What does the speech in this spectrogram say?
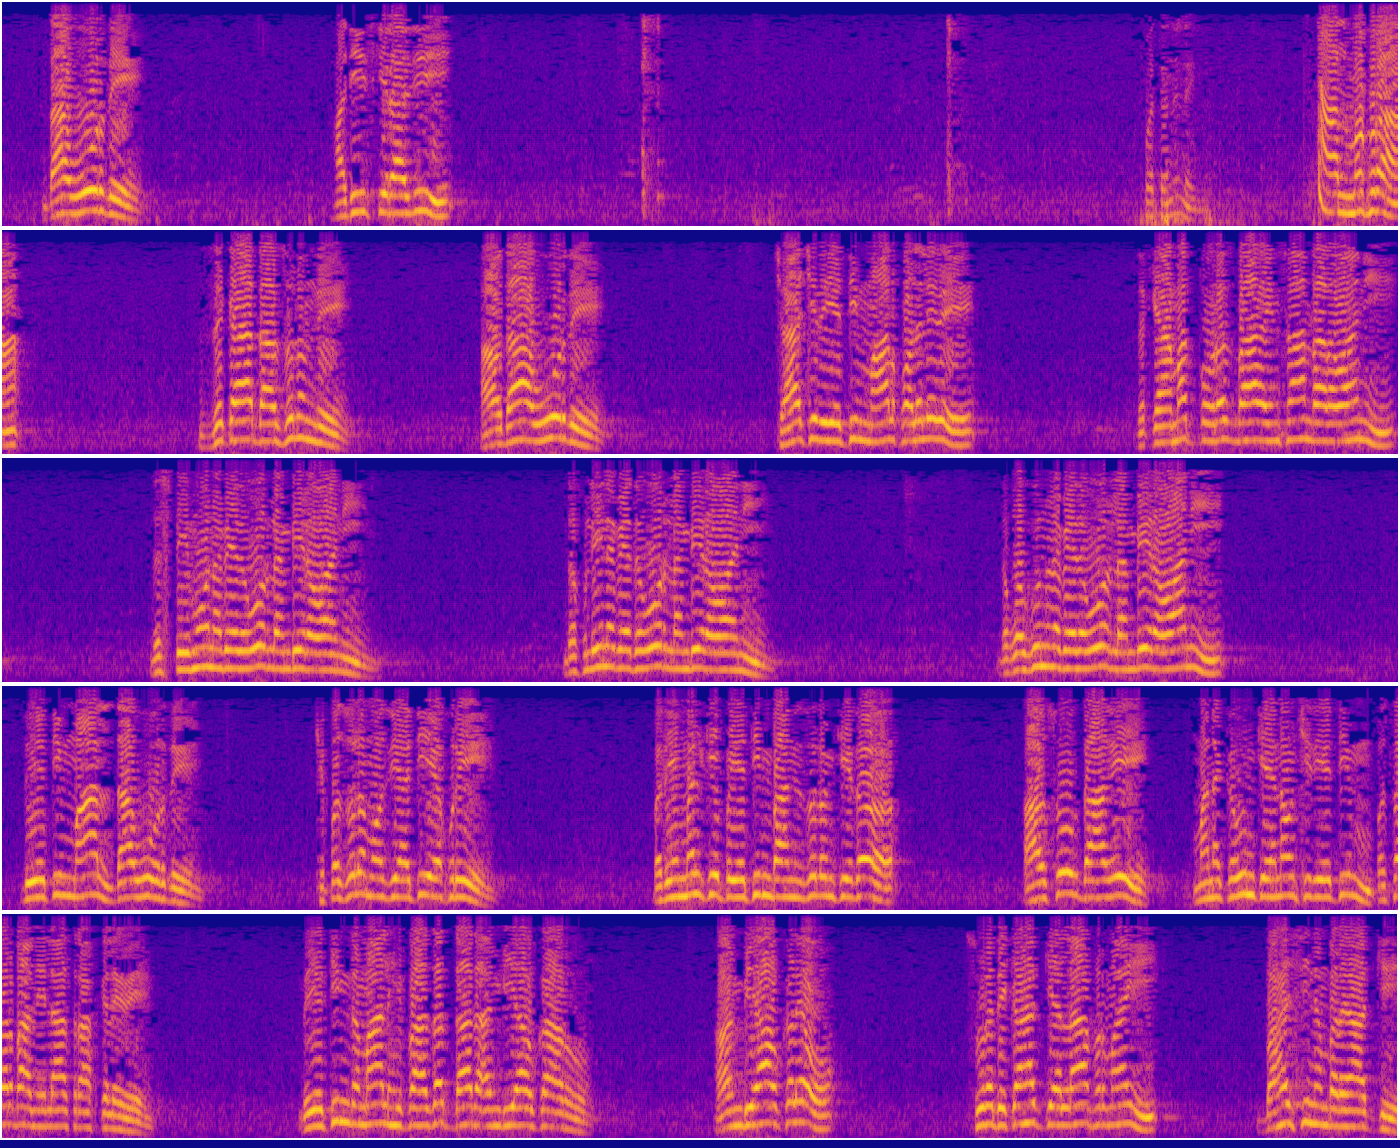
دا ور دی حدیث کی راضی پتہ نه لګي تال مخرا زکا دا ظلم دی او دا ور دی چا چې د یتیم مال خړلې دی د قیامت پر ورځ با انسان را رواني د سپیمونه به د اور لمبي رواني د خلینه به د اور لمبي رواني د غوګونو به د اور لمبي رواني د یتیم مال دا ور دی چې په ظلم او زیاتی اخري په دې ملک په یتیم باندې ظلم کېده اسوک داغي من کون کې نو چې یتیم په سر باندې لاس راخ کړي وي د یتیم د مال حفاظت دا د انبیاو کارو انبیاو کړو سورۃ کهف کې الله فرمایي 82 نمبر آیات کې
